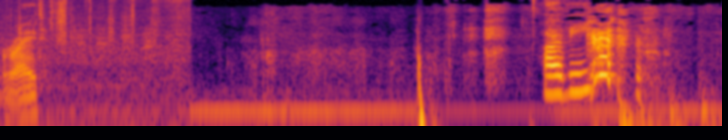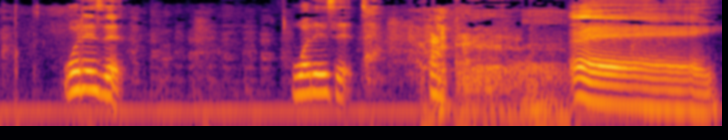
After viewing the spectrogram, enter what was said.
Right? Harvey, what is it? What is it? Hey.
